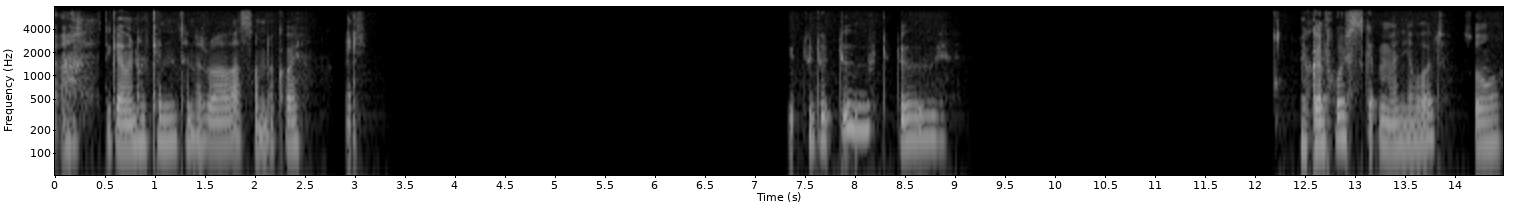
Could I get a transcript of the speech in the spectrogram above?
Alter. Die Gavin hat kein Internet oder was am Nakoi? Du, du, du, du. Ihr könnt ruhig skippen, wenn ihr wollt. So.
